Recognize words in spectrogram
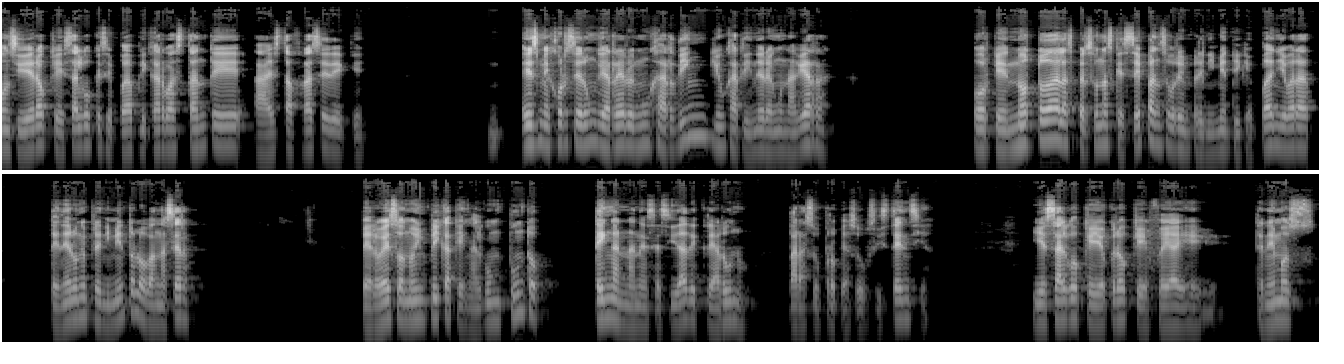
Considero que es algo que se puede aplicar bastante a esta frase de que es mejor ser un guerrero en un jardín que un jardinero en una guerra. Porque no todas las personas que sepan sobre emprendimiento y que puedan llevar a tener un emprendimiento lo van a hacer. Pero eso no implica que en algún punto tengan la necesidad de crear uno para su propia subsistencia. Y es algo que yo creo que fue, eh, tenemos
